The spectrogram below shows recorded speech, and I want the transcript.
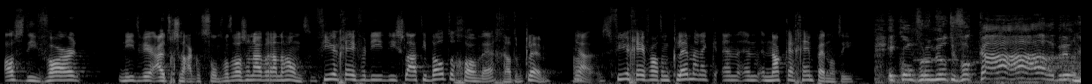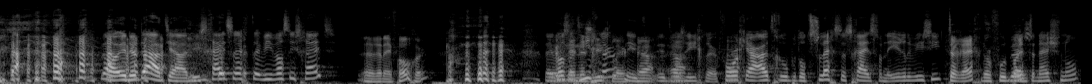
als die VAR niet weer uitgeschakeld stond. Wat was er nou weer aan de hand? Viergever die, die slaat die bal toch gewoon weg? Had hem klem. Ja, dus Viergever had hem klem en, en, en, en kreeg geen penalty. Ik kom voor een multivocale bril. nou, inderdaad, ja. Die scheidsrechter, wie was die scheids? Eh, René Vroger. Nee, was het Hiegler of niet? ja, het ja. was Hiegler. Vorig jaar uitgeroepen tot slechtste scheids van de Eredivisie Terecht. door Football Dus- International.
